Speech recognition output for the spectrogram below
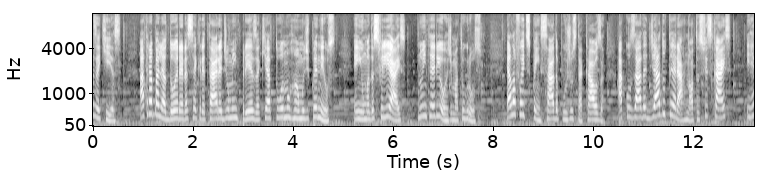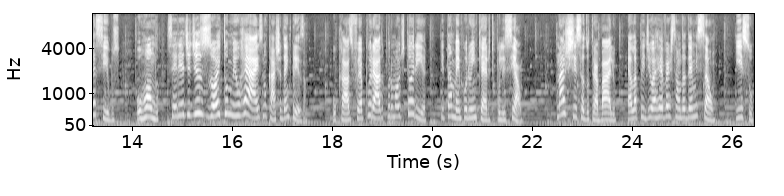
Zequias. A trabalhadora era secretária de uma empresa que atua no ramo de pneus, em uma das filiais, no interior de Mato Grosso. Ela foi dispensada por justa causa, acusada de adulterar notas fiscais e recibos. O rombo seria de 18 mil reais no caixa da empresa. O caso foi apurado por uma auditoria e também por um inquérito policial. Na Justiça do Trabalho, ela pediu a reversão da demissão. Isso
